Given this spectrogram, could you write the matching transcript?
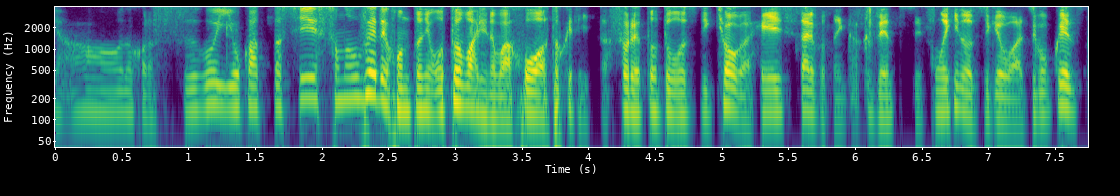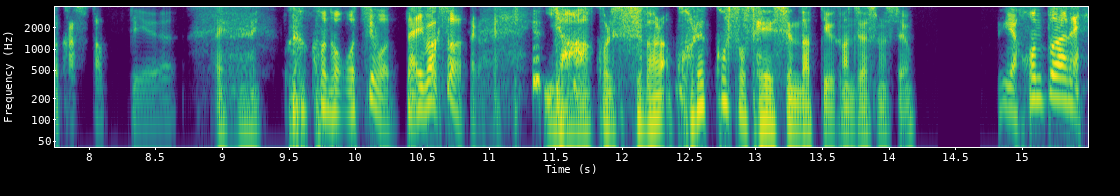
いやーだからすごい良かったし、その上で本当にお泊まりの魔法は解けていった。それと同時に今日が平日であることに愕然として、その日の授業は地獄絵図と化したっていう、はいはいはい。このオチも大爆笑だったからね。いやー、これ素晴ら、これこそ青春だっていう感じがしましたよ。いや、本当だね。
